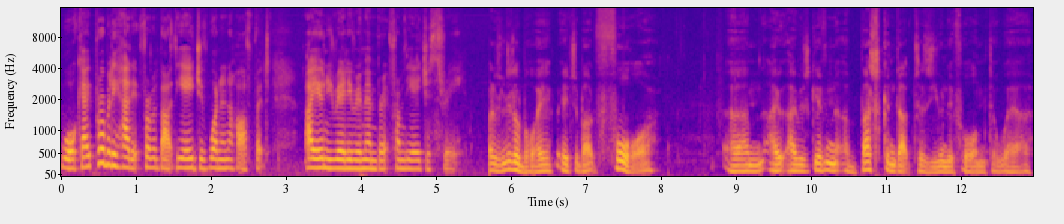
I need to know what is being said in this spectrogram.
walk. I probably had it from about the age of one and a half, but I only really remember it from the age of three. As a little boy, it's about four, um, I, I was given a bus conductor's uniform to wear.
